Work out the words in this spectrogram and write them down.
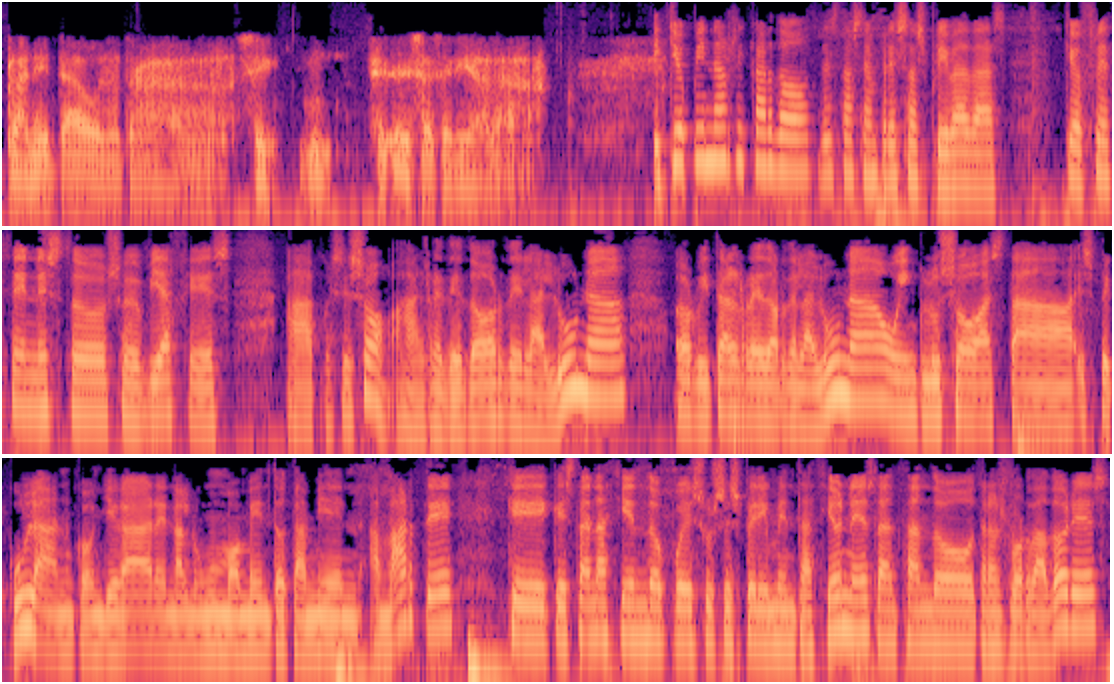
planeta o en otra, sí, esa sería la... ¿Y qué opinas, Ricardo, de estas empresas privadas que ofrecen estos eh, viajes a, pues eso, alrededor de la Luna, orbitar alrededor de la Luna, o incluso hasta especulan con llegar en algún momento también a Marte, que, están haciendo pues sus experimentaciones, lanzando transbordadores.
